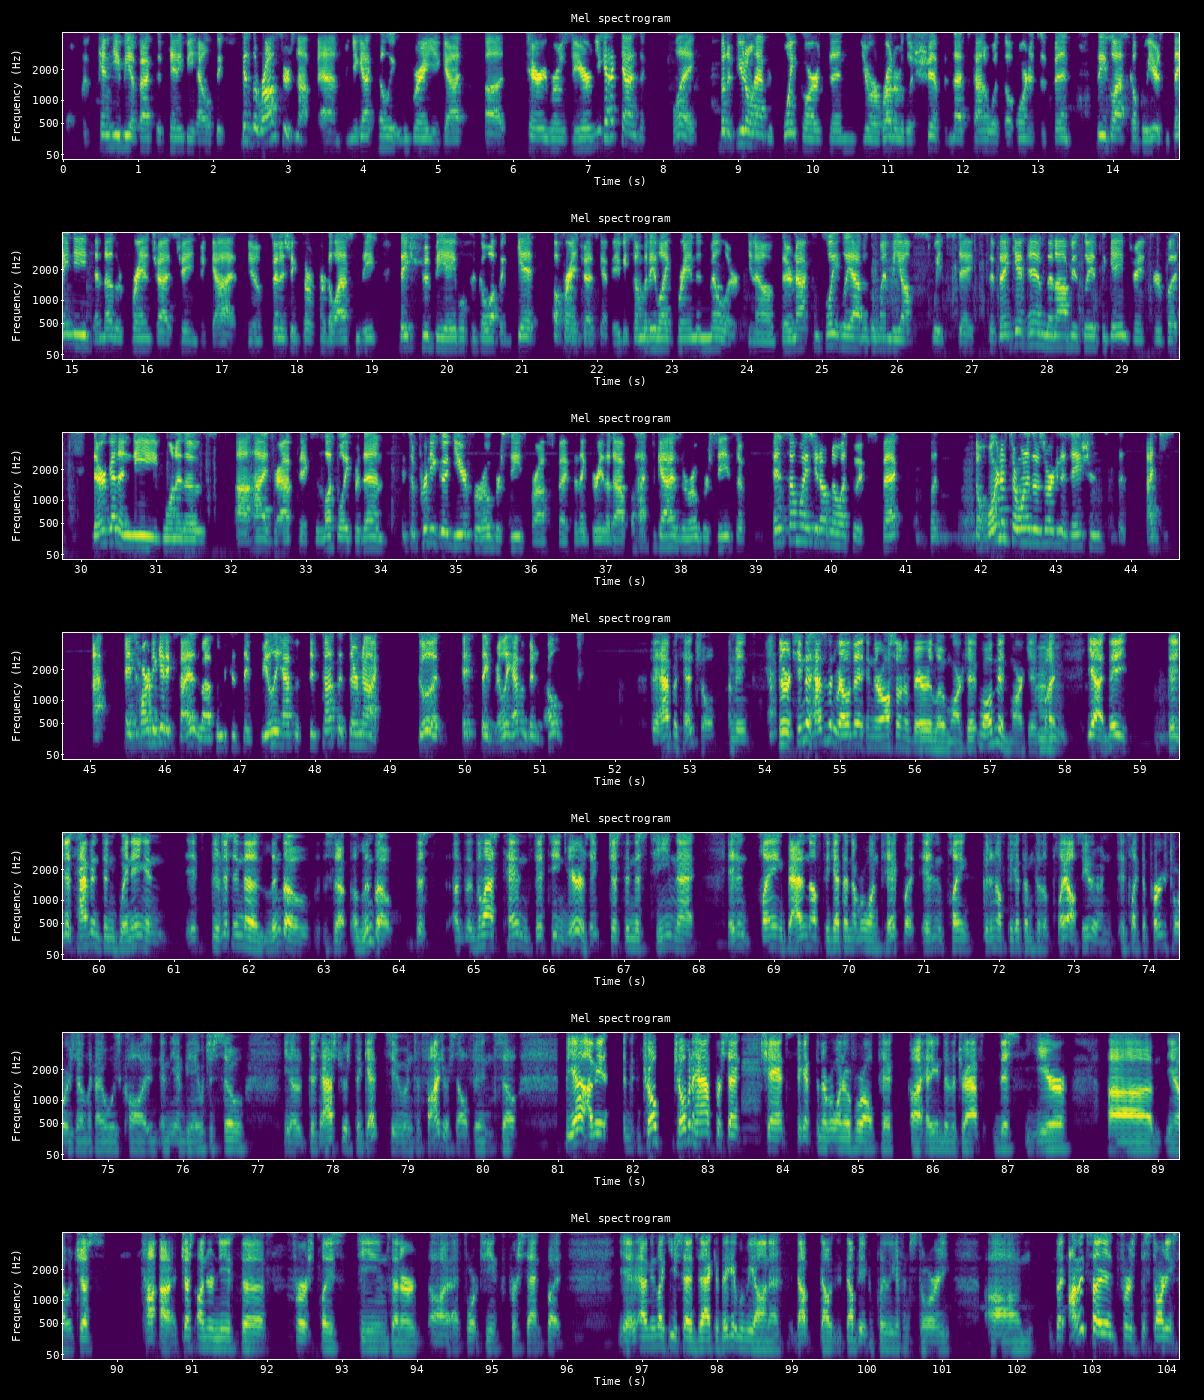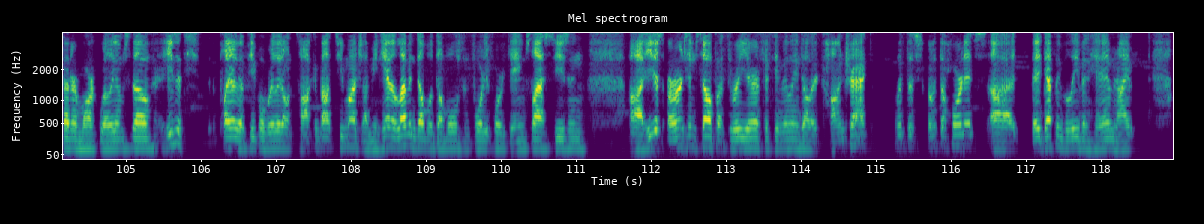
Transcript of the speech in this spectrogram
Can he be effective? Can he be healthy? Because the roster is not bad. I mean, you got Kelly Oubre, you got uh, Terry Rozier. You got guys that can play. But if you don't have your point guard, then you're a rudderless ship, and that's kind of what the Hornets have been these last couple of years. They need another franchise-changing guy. You know, finishing third to last in the East, they should be able to go up and get a franchise guy, maybe somebody like Brandon Miller. You know, they're not completely out of the Wembanyama sweepstakes. If they get him, then obviously it's a game changer. But they're going to need one of those uh, high draft picks. And luckily for them, it's a pretty good year for overseas prospects. I think three of the top five guys are overseas. So in some ways, you don't know what to expect. But the Hornets are one of those organizations that I just, I, it's hard to get excited about them because they really haven't. It's not that they're not good; it's they really haven't been relevant. They have potential. I mean, yeah. they're a team that hasn't been relevant, and they're also in a very low market, well, mid market. Mm-hmm. But yeah, they they just haven't been winning, and it's they're just in the limbo a limbo. This uh, the last 10 15 years they've just been this team that isn't playing bad enough to get that number one pick but isn't playing good enough to get them to the playoffs either and it's like the purgatory zone like i always call it in, in the nba which is so you know disastrous to get to and to find yourself in. So but yeah i mean 12, 12 and a half percent chance to get the number one overall pick uh, heading into the draft this year. Um, you know just uh, just underneath the first place teams that are uh, at 14th percent. But yeah, I mean, like you said, Zach, if they get Wembanyama, that that would that'll be a completely different story. Um, but I'm excited for the starting center, Mark Williams. Though he's a t- player that people really don't talk about too much. I mean, he had 11 double doubles in 44 games last season. Uh, he just earned himself a three-year, $50 million contract with the with the Hornets. Uh, they definitely believe in him, and I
